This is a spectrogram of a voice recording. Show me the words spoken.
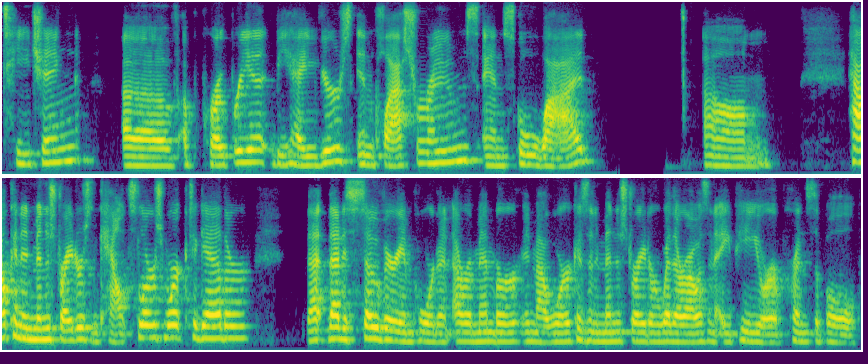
teaching of appropriate behaviors in classrooms and school wide? Um, how can administrators and counselors work together? That, that is so very important. I remember in my work as an administrator, whether I was an AP or a principal,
